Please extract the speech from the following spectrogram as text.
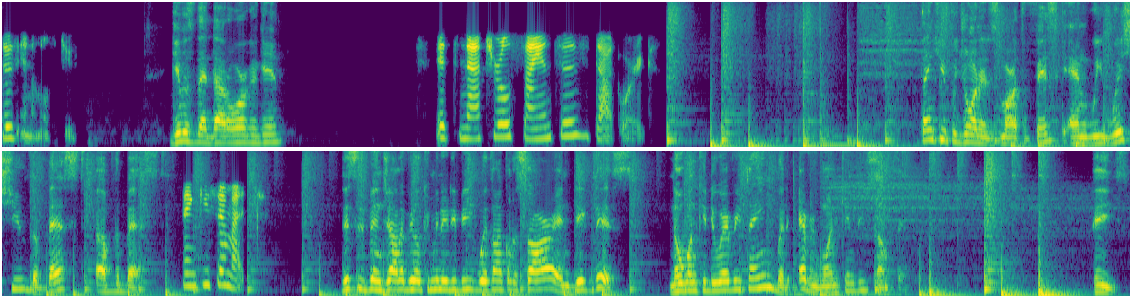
those animals too. Give us that .org again. It's naturalsciences.org. Thank you for joining us, Martha Fisk, and we wish you the best of the best. Thank you so much. This has been Jollyville Community Beat with Uncle Asar, and dig this. No one can do everything, but everyone can do something. Peace.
